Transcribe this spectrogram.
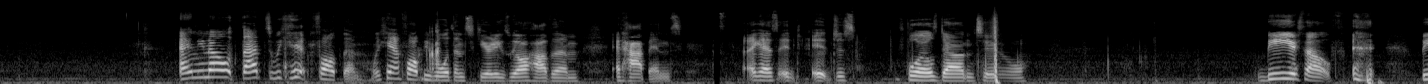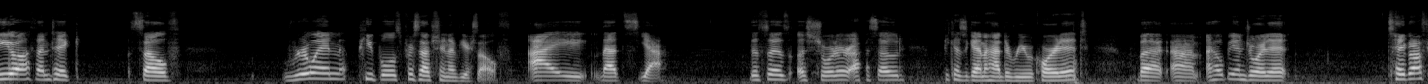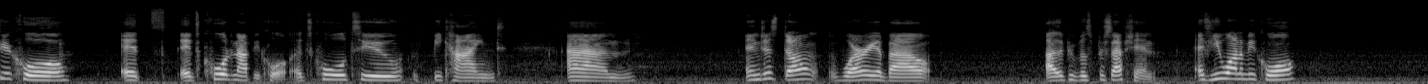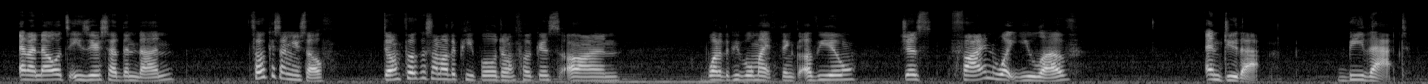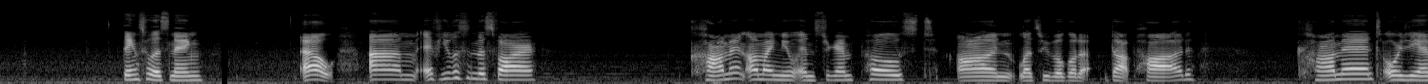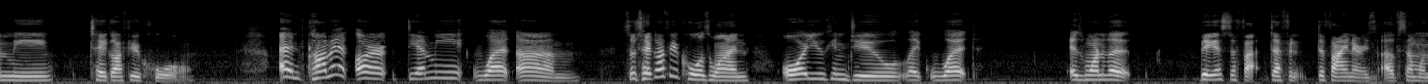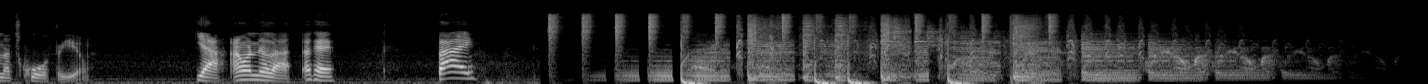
And you know, that's we can't fault them. We can't fault people with insecurities. We all have them. It happens. I guess it it just boils down to be yourself. be your authentic self. Ruin people's perception of yourself. I that's yeah. This is a shorter episode because again I had to re-record it. But um, I hope you enjoyed it. Take off your cool. It's it's cool to not be cool. It's cool to be kind. Um, and just don't worry about other people's perception. If you want to be cool, and I know it's easier said than done, focus on yourself. Don't focus on other people. Don't focus on what other people might think of you. Just find what you love and do that. Be that. Thanks for listening. Oh, um, if you listen this far, comment on my new Instagram post on let's be vocal dot pod. Comment or DM me, take off your cool. And comment or DM me what um so take off your cool is one, or you can do like what is one of the biggest defi- defi- definers of someone that's cool for you. Yeah, I want to know that. Okay. Bye.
